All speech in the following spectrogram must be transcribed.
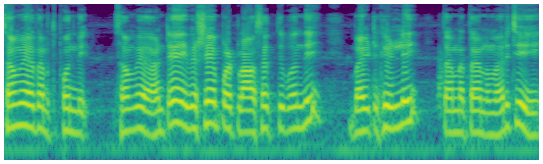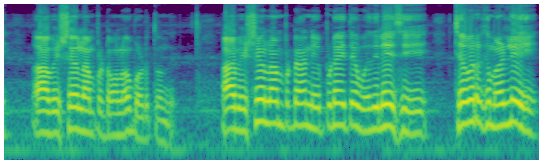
సంవేదన పొంది సంవే అంటే విషయం పట్ల ఆసక్తి పొంది బయటికి వెళ్ళి తన తాను మరిచి ఆ విషయాలు లంపటంలో పడుతుంది. ఆ విషయలంపటాన్ని ఎప్పుడైతే వదిలేసి చివరికి మళ్ళీ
